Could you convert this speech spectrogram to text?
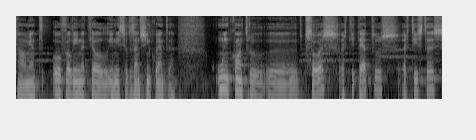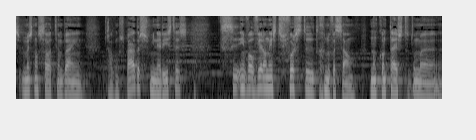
Realmente houve ali naquele início dos anos 50 um encontro uh, de pessoas, arquitetos, artistas, mas não só, também alguns padres, seminaristas, que se envolveram neste esforço de, de renovação, num contexto de uma,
